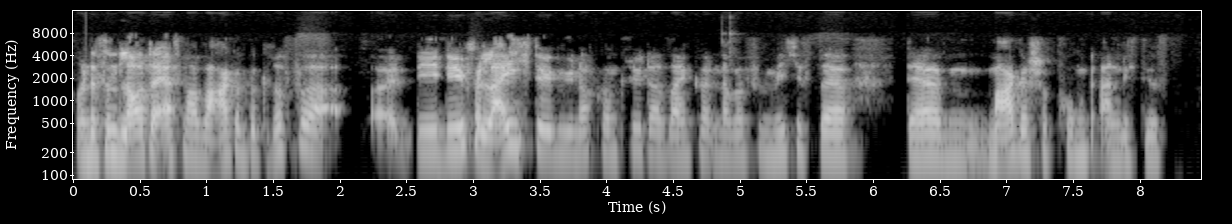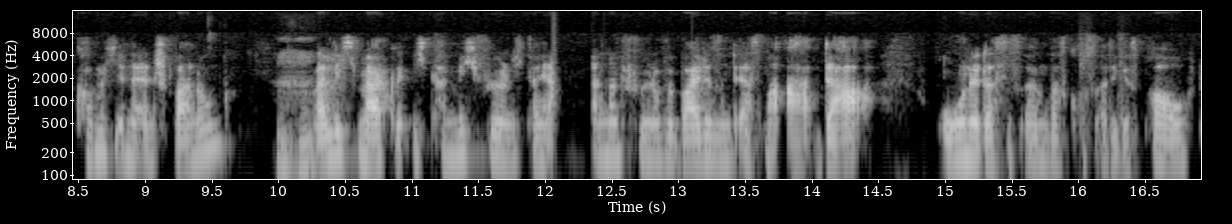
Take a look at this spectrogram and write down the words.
und das sind lauter erst mal vage Begriffe, äh, die die vielleicht irgendwie noch konkreter sein könnten, aber für mich ist der der magische Punkt eigentlich dieses komme ich in 'ne Entspannung, Mhm. weil ich merke, ich kann mich fühlen, ich kann die anderen fühlen und wir beide sind erst mal a da, ohne dass es irgendwas Großartiges braucht.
